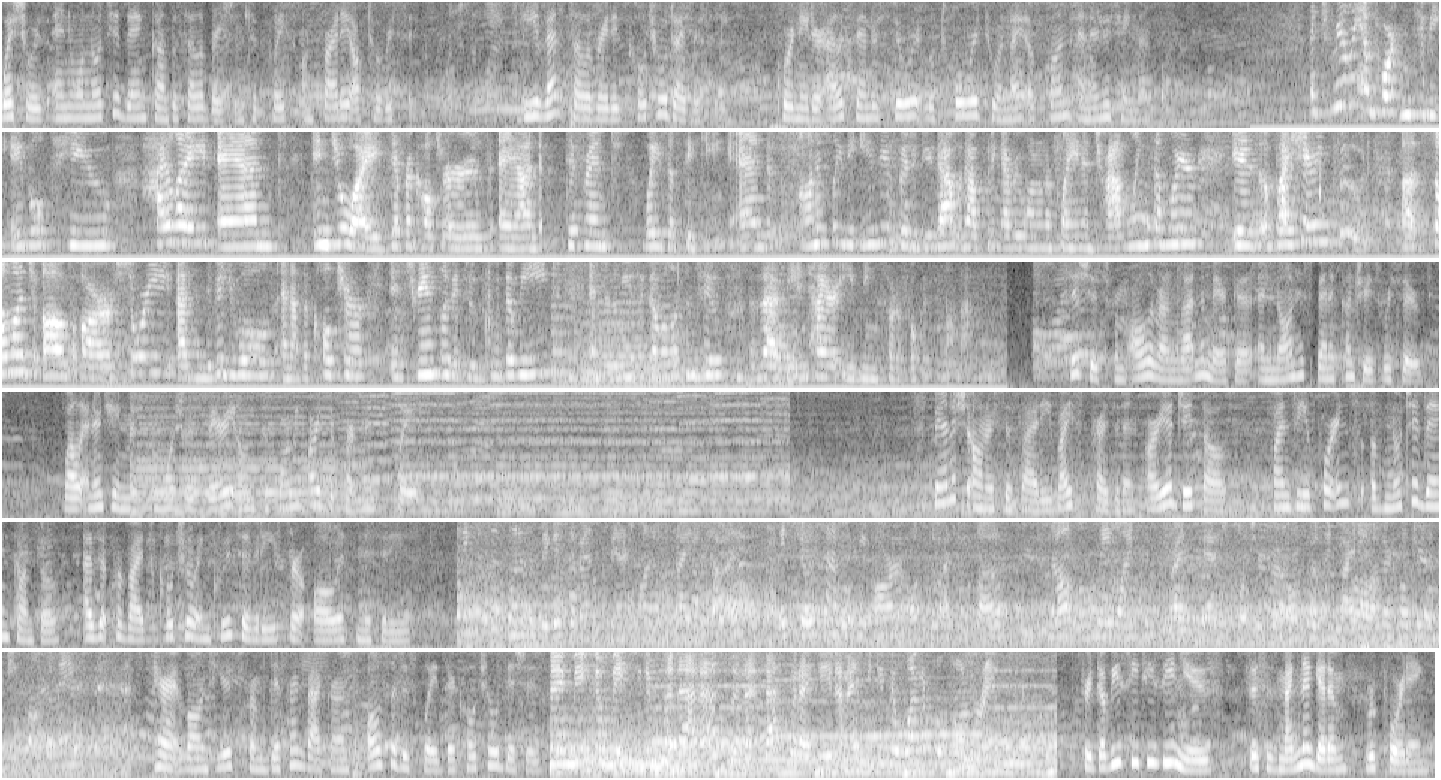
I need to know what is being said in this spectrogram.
West Shore's annual Noche de Encanto celebration took place on Friday, October 6th. The event celebrated cultural diversity. Coordinator Alexander Stewart looked forward to a night of fun and entertainment. It's really important to be able to highlight and enjoy different cultures and different ways of thinking. And honestly, the easiest way to do that without putting everyone on a plane and traveling somewhere is by sharing food. Uh, so much of our story as individuals and as a culture is translated through the food that we eat and through the music that we'll listen to that the entire evening sort of focuses on that. Dishes from all around Latin America and non Hispanic countries were served, while entertainment from West Shore's very own performing art departments played. Spanish Honor Society Vice President Arya Jaital finds the importance of Noche de Encanto as it provides cultural inclusivity for all ethnicities. I think this is one of the biggest events Spanish Honor Society does. It shows kind of what we are also as a club, not only wanting to spread Spanish culture, but also inviting other cultures and being welcoming. Parent volunteers from different backgrounds also displayed their cultural dishes. I make amazing empanadas, and that's what I did, and I think it's a wonderful fundraiser. For WCTZ News, this is Magna Gedem reporting.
